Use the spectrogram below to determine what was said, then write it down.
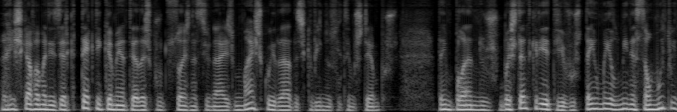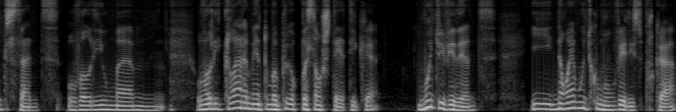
Arriscava-me a dizer que tecnicamente é das produções nacionais mais cuidadas que vi nos últimos tempos. Tem planos bastante criativos, tem uma iluminação muito interessante. Houve ali uma. Houve ali claramente uma preocupação estética muito evidente e não é muito comum ver isso por cá.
